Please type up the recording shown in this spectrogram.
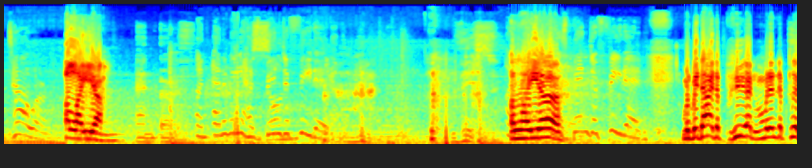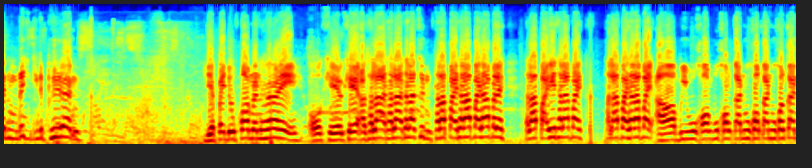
a tower. อะไรอะ And earth. An enemy has been defeated. This อะไรอะ Has been defeated. มันไม่ได้นะเพื่อนมันไม่ได้นะเพื่อนมันไม่ได้จริงๆนะเพื่อน เดี๋ยวไปดูป้อมนั้นให้ โอเคโอเคเอาทาร่าทาร่าทาร่าขึ้นทาร่าไปทาร่าไปทาร่าไปเลยทาร่าไปที่ทาร่าไปทาร่าไปทาร่าไปเอามีวูคองวูคองกันวูคองกันวูคองกัน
